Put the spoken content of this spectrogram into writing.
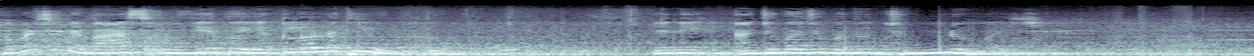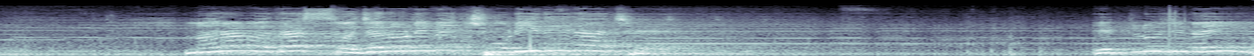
ખબર છે ને વાંસ ઉગે તો એકલો નથી ઉગતો. એની આજુબાજુ બધું ઝુંડ હોય છે. મારા બધા સ્વજનોને મેં છોડી દીધા છે. એટલું જ નહીં,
